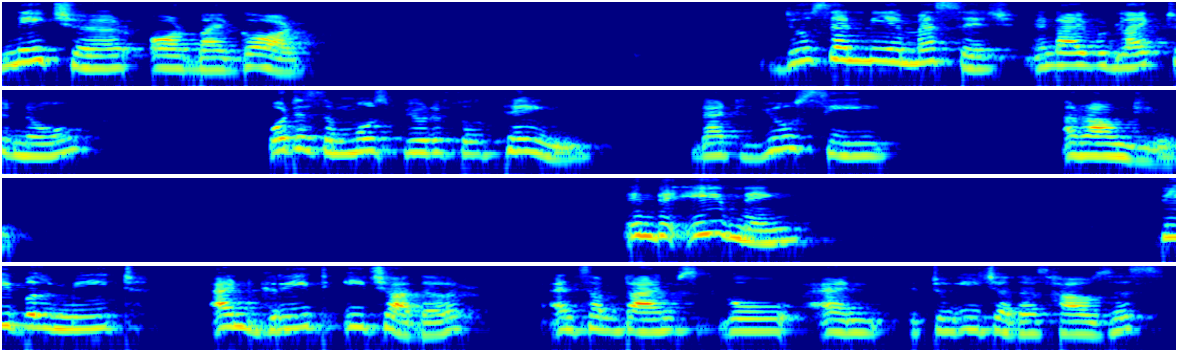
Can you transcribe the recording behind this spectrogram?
nature or by God? Do send me a message, and I would like to know what is the most beautiful thing that you see around you? In the evening, people meet and greet each other and sometimes go and to each other's houses.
